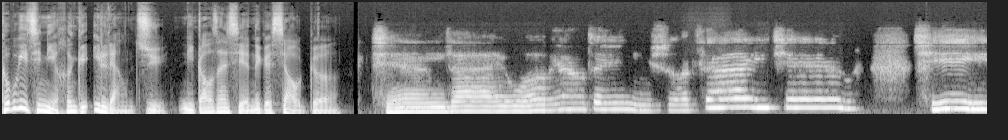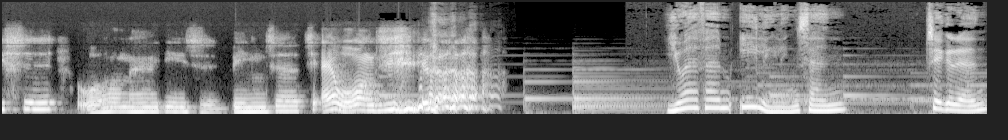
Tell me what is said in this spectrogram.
可不可以请你哼个一两句？你高三写那个校歌。现在我要对你说再见，其实我们一直并着肩。哎，我忘记了。U F M 一零零三，这个人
